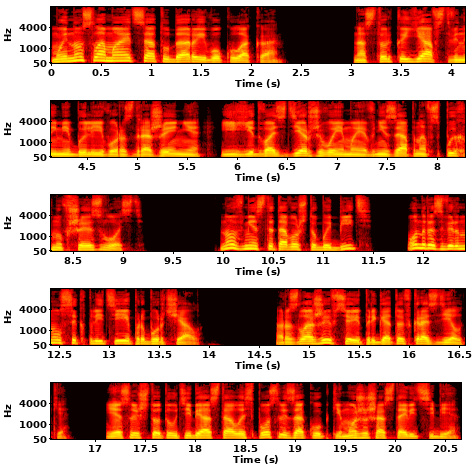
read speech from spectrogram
мой нос ломается от удара его кулака. Настолько явственными были его раздражение и едва сдерживаемая, внезапно вспыхнувшая злость. Но вместо того, чтобы бить, он развернулся к плите и пробурчал. «Разложи все и приготовь к разделке. Если что-то у тебя осталось после закупки, можешь оставить себе».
